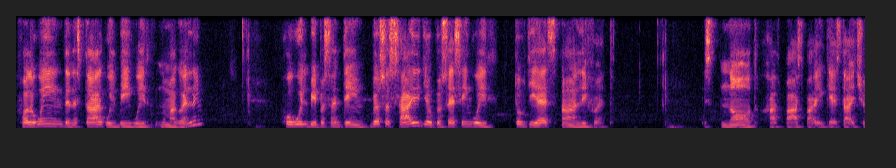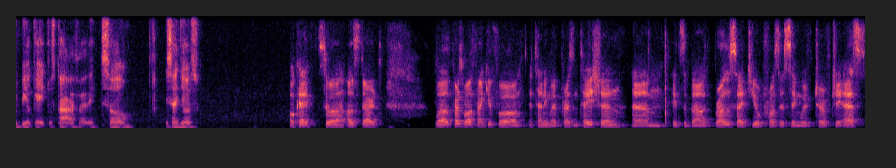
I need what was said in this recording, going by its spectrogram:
Following the next talk will be with Numa Gremling, who will be presenting browser-side geoprocessing with TurfJS and Leaflet. It's not half past, but I guess that it should be okay to start already. So, it's a yours. Okay, so I'll start. Well, first of all, thank you for attending my presentation. Um, it's about browser-side geoprocessing with TurfJS.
